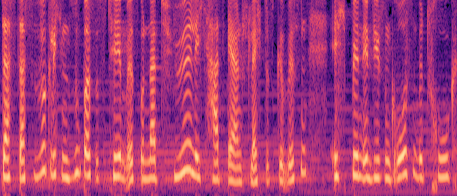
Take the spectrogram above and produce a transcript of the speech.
dass das wirklich ein super System ist und natürlich hat er ein schlechtes Gewissen. Ich bin in diesen großen Betrug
